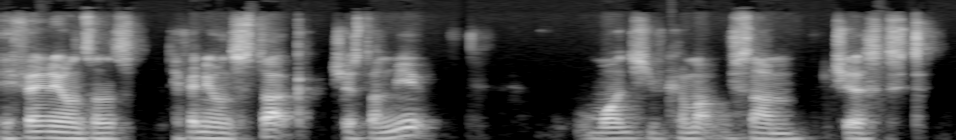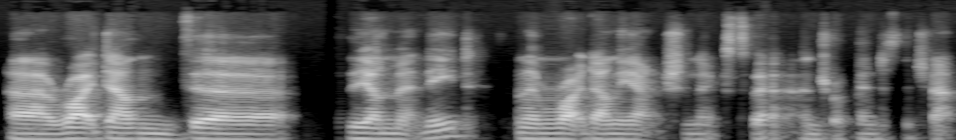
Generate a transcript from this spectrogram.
If anyone's on, if anyone's stuck, just unmute. Once you've come up with some, just uh, write down the the unmet need and then write down the action next to it and drop into the chat.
